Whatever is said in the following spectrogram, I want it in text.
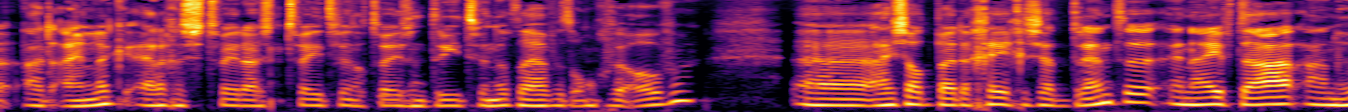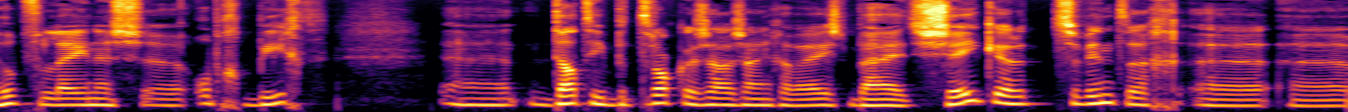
uiteindelijk, ergens 2022, 2023, daar hebben we het ongeveer over. Uh, hij zat bij de GGZ Drenthe en hij heeft daar aan hulpverleners opgebiecht uh, dat hij betrokken zou zijn geweest bij zeker twintig uh, uh,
